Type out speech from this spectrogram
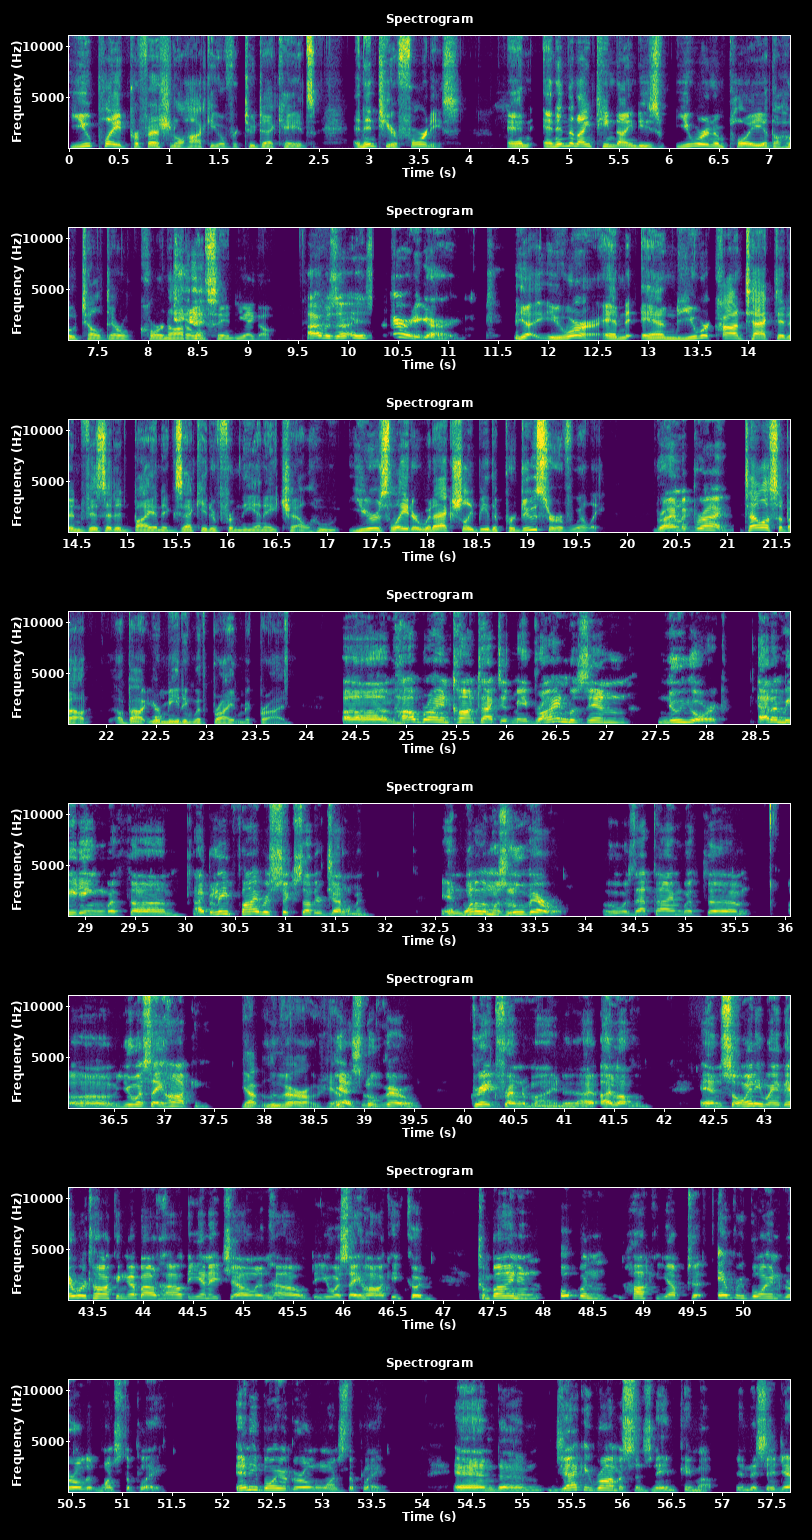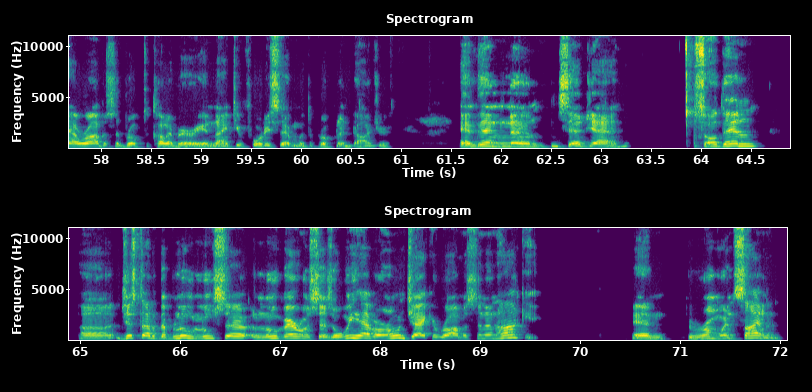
You played professional hockey over two decades and into your 40s. And, and in the 1990s, you were an employee of the Hotel Del Coronado in San Diego. I was a security guard. Yeah, you were, and and you were contacted and visited by an executive from the NHL who years later would actually be the producer of Willie, Bryant McBride. Tell us about about your meeting with Bryant McBride. Um, how Bryant contacted me. Bryant was in New York at a meeting with, um, I believe, five or six other gentlemen, and one of them was Lou Vairo, who was that time with um, uh, USA Hockey. Yep, Lou Vairo. Yep. Yes, Lou Vairo great friend of mine. I, I love him. And so, anyway, they were talking about how the NHL and how the USA Hockey could combine and open hockey up to every boy and girl that wants to play, any boy or girl who wants to play. And um, Jackie Robinson's name came up, and they said, "Yeah, Robinson broke the color barrier in 1947 with the Brooklyn Dodgers." And then um, said, "Yeah." So then, uh, just out of the blue, Lou, Lou Vairo says, "Well, we have our own Jackie Robinson in hockey." And the room went silent.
